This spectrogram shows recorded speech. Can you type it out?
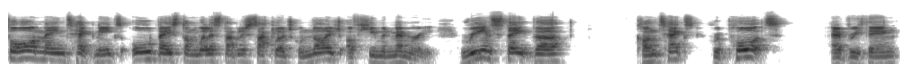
four main techniques, all based on well-established psychological knowledge of human memory. Reinstate the context, report everything,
